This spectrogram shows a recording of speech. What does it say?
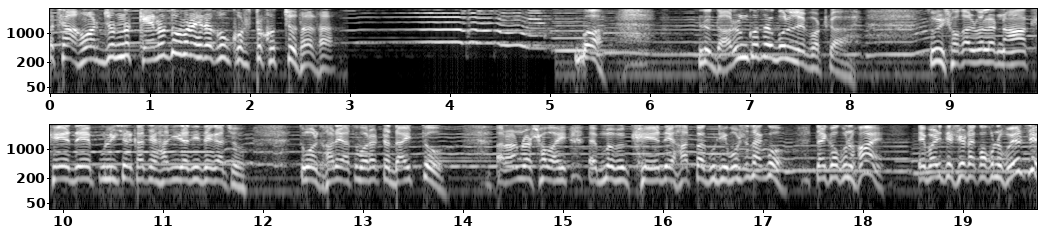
আচ্ছা আমার জন্য কেন তোমরা এরকম কষ্ট করছ দাদা? বাহ! এ তো দারুণ কথা বললে পটকা তুমি সকালবেলা না খেয়ে দিয়ে পুলিশের কাছে হাজিরা দিতে গেছো। তোমার ঘরে এত বড় একটা দায়িত্ব। আর আমরা সবাই খেয়ে দিয়ে হাত পা গুটিয়ে বসে থাকব? তাই কখনো হয়? এ বাড়িতে সেটা কখনো হয়েছে?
